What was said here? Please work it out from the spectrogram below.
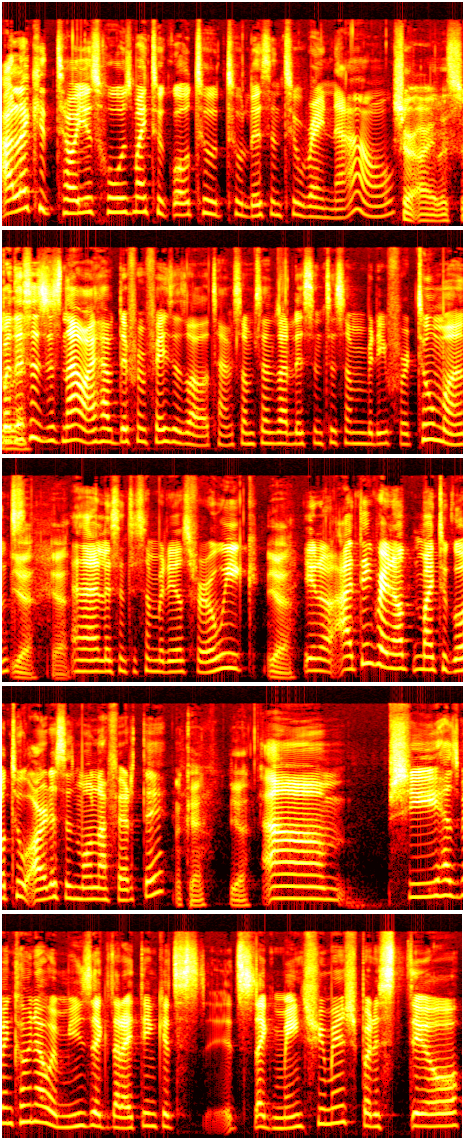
All I could tell you is who's my to go to to listen to right now. Sure, all right, let's do But that. this is just now. I have different phases all the time. Sometimes I listen to somebody for two months. Yeah, yeah. And I listen to somebody else for a week. Yeah. You know, I think right now my to go to artist is Mon Laferte. Okay. Yeah. Um, she has been coming out with music that I think it's it's like mainstreamish, but it's still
